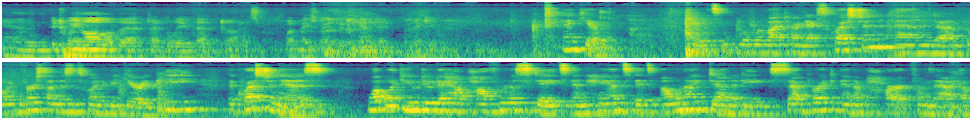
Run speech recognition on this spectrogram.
And between all of that, I believe that, uh, is what makes me a good candidate. Thank you. Thank you. Let's- We'll move on to our next question, and um, going first on this is going to be Gary P. The question is, what would you do to help Hoffman Estates enhance its own identity separate and apart from that of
